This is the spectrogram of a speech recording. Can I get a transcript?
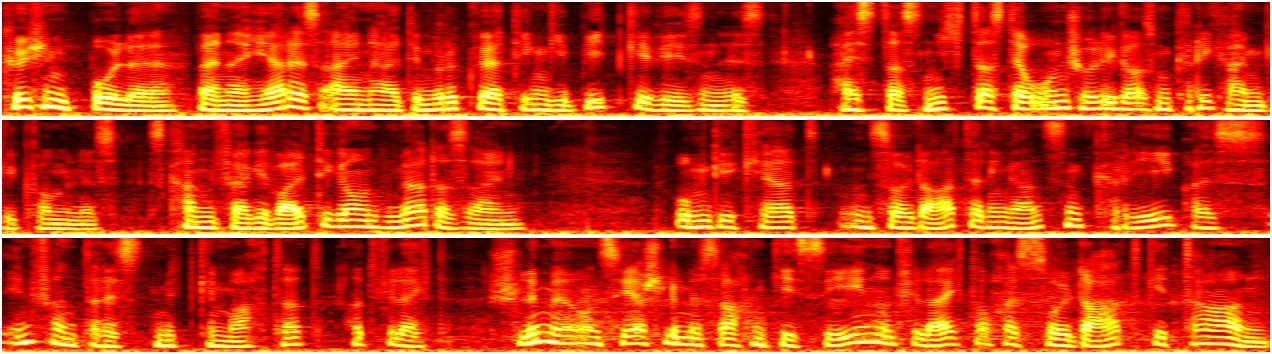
Küchenbulle bei einer Heereseinheit im rückwärtigen Gebiet gewesen ist, heißt das nicht, dass der Unschuldige aus dem Krieg heimgekommen ist. Es kann ein Vergewaltiger und Mörder sein. Umgekehrt, ein Soldat, der den ganzen Krieg als Infanterist mitgemacht hat, hat vielleicht schlimme und sehr schlimme Sachen gesehen und vielleicht auch als Soldat getan,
